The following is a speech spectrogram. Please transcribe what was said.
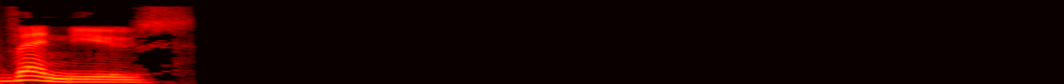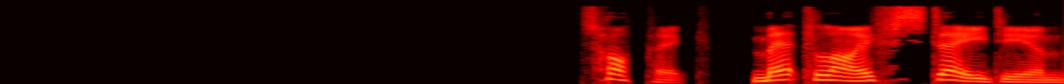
Venues MetLife Stadium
